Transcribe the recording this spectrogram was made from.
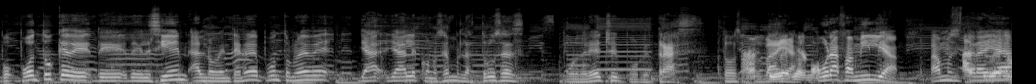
Pon tú que de, de- del 100 al 99.9 ya, ya le conocemos las truzas por derecho y por detrás. Entonces, pues vaya, es, pura familia. Vamos a estar Así allá,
